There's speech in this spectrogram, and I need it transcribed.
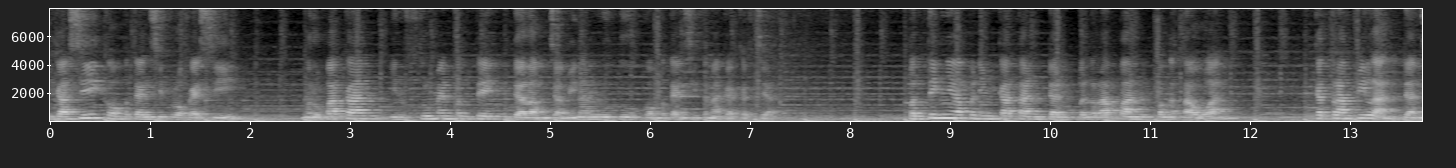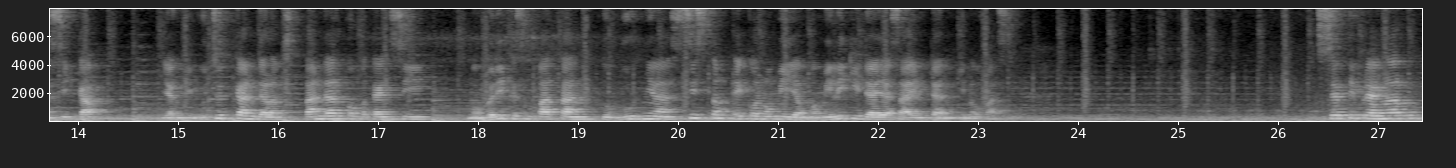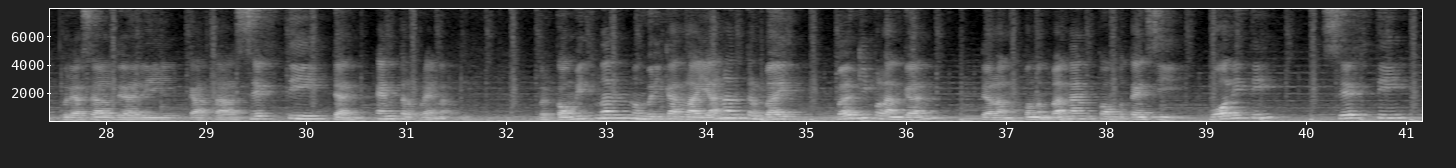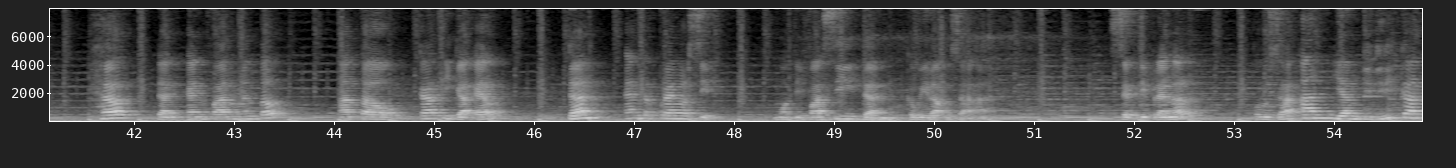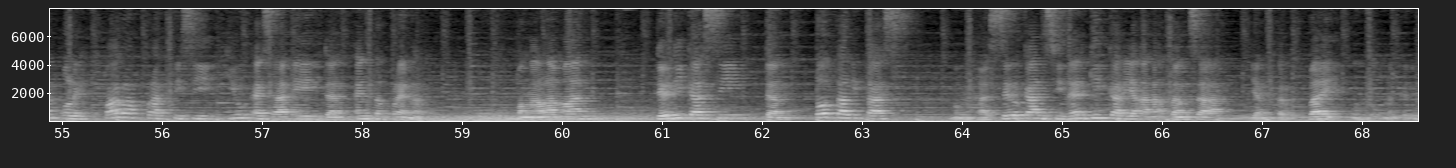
Sertifikasi kompetensi profesi merupakan instrumen penting dalam jaminan mutu kompetensi tenaga kerja. Pentingnya peningkatan dan penerapan pengetahuan, keterampilan, dan sikap yang diwujudkan dalam standar kompetensi memberi kesempatan tumbuhnya sistem ekonomi yang memiliki daya saing dan inovasi. Safetypreneur berasal dari kata safety dan entrepreneur. Berkomitmen memberikan layanan terbaik bagi pelanggan dalam pengembangan kompetensi quality, safety, health, dan environmental atau K3L dan entrepreneurship, motivasi dan kewirausahaan. Safetypreneur perusahaan yang didirikan oleh para praktisi QSHE dan entrepreneur. Pengalaman, dedikasi, dan totalitas menghasilkan sinergi karya anak bangsa yang terbaik untuk negeri.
